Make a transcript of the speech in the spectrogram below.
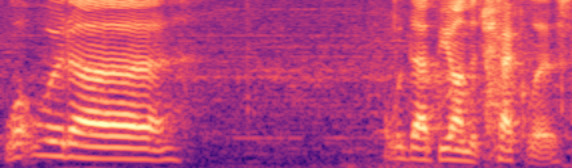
What would uh what would that be on the checklist?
